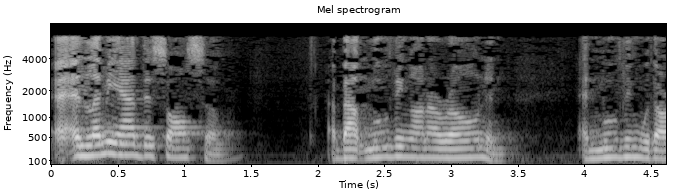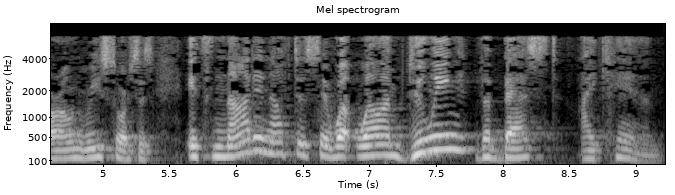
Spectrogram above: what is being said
And let me add this also about moving on our own and, and moving with our own resources. It's not enough to say, well, well, I'm doing the best I can.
